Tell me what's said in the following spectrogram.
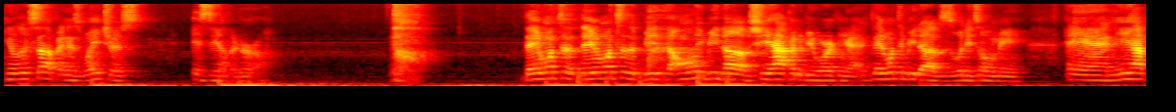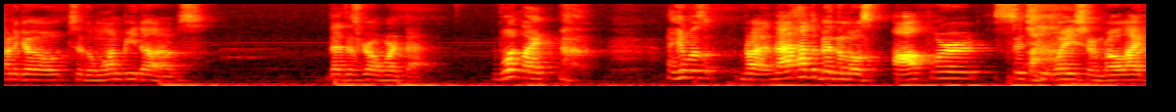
He looks up, and his waitress is the other girl. They went to they went to the B, the only B Dubs she happened to be working at. They went to B Dubs is what he told me, and he happened to go to the one B Dubs that this girl worked at. What like he was Right, that had to be the most awkward situation, bro. Like,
